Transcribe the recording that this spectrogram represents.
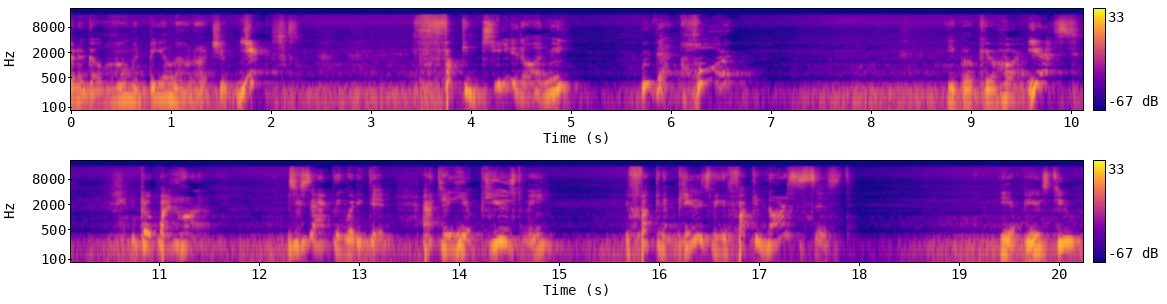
Gonna go home and be alone, aren't you? Yes! You fucking cheated on me with that whore. He broke your heart. Yes! He broke my heart. It's exactly what he did. After he abused me. He fucking abused me, you fucking narcissist. He abused you?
